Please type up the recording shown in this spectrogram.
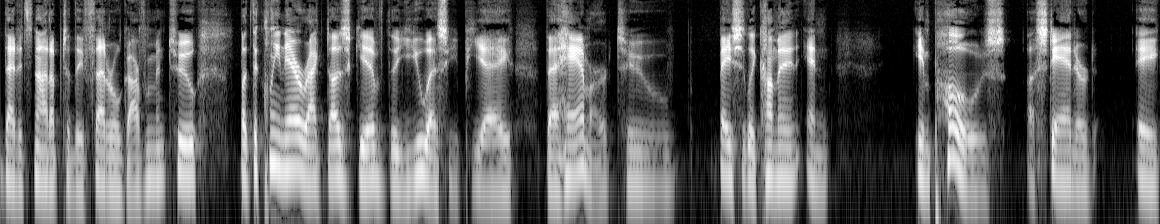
that it's not up to the federal government to. But the Clean Air Act does give the U.S. EPA the hammer to basically come in and impose a standard, a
